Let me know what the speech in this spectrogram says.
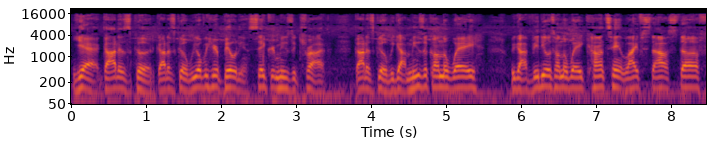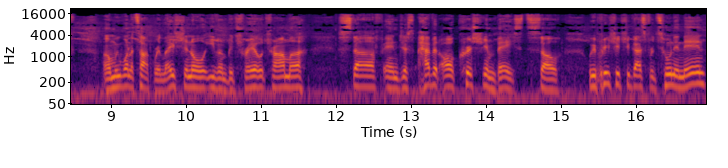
yeah, God is good. God is good. We over here building Sacred Music Tribe. God is good. We got music on the way. We got videos on the way, content, lifestyle stuff. Um, we want to talk relational, even betrayal trauma stuff, and just have it all Christian based. So we appreciate you guys for tuning in.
